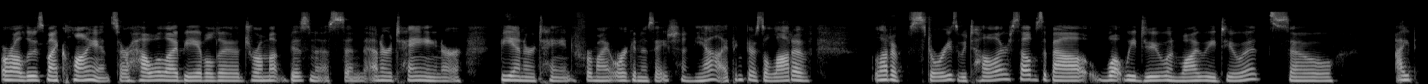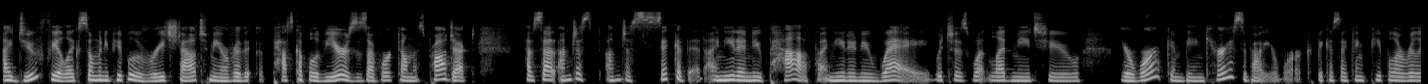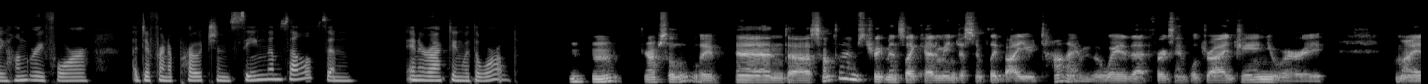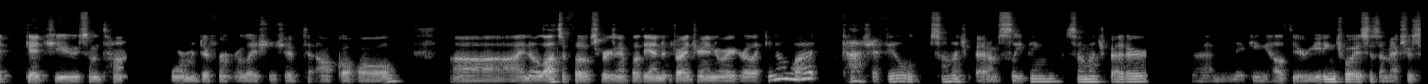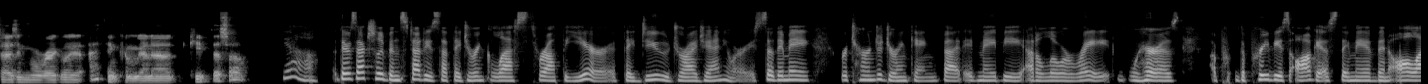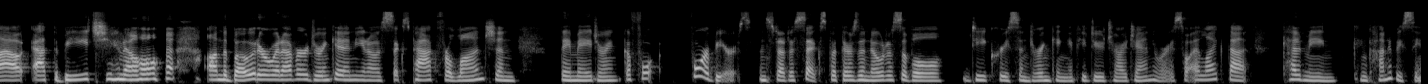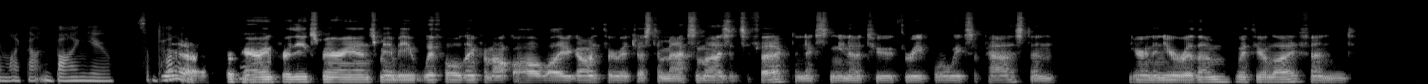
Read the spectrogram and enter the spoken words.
or I'll lose my clients, or how will I be able to drum up business and entertain or be entertained for my organization? Yeah, I think there's a lot of a lot of stories we tell ourselves about what we do and why we do it. So I I do feel like so many people who've reached out to me over the past couple of years as I've worked on this project have said, I'm just I'm just sick of it. I need a new path. I need a new way, which is what led me to your work and being curious about your work because I think people are really hungry for a different approach and seeing themselves and interacting with the world. hmm absolutely. And uh, sometimes treatments like ketamine just simply buy you time. The way that, for example, dry January might get you some time form a different relationship to alcohol. Uh, I know lots of folks, for example, at the end of dry January, who are like, you know what? Gosh, I feel so much better. I'm sleeping so much better. I'm making healthier eating choices. I'm exercising more regularly. I think I'm going to keep this up. Yeah. There's actually been studies that they drink less throughout the year if they do dry January. So they may return to drinking, but it may be at a lower rate. Whereas a, the previous August, they may have been all out at the beach, you know, on the boat or whatever, drinking, you know, six pack for lunch. And they may drink a four, four beers instead of six. But there's a noticeable decrease in drinking if you do dry January. So I like that ketamine can kind of be seen like that and buying you some time. Yeah, Yeah. preparing for the experience, maybe withholding from alcohol while you're going through it just to maximize its effect. And next thing you know, two, three, four weeks have passed, and you're in a new rhythm with your life and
